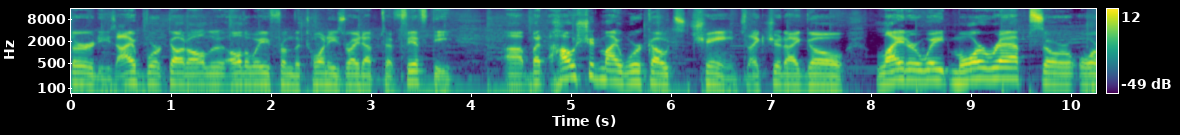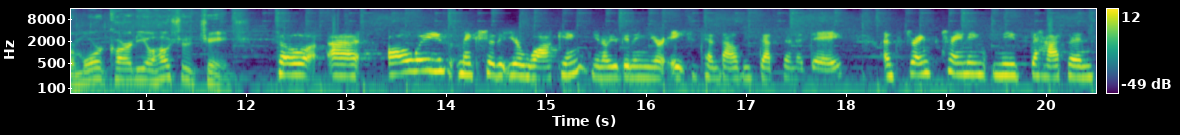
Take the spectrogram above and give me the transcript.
30s. I've worked out all the all the way from the 20s right up to 50. Uh, but how should my workouts change? Like, should I go lighter weight, more reps, or or more cardio? How should it change? So uh, always make sure that you're walking. You know, you're getting your eight to ten thousand steps in a day, and strength training needs to happen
